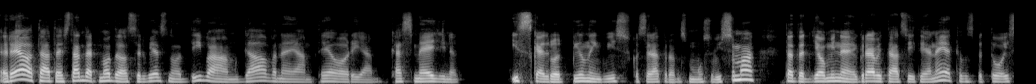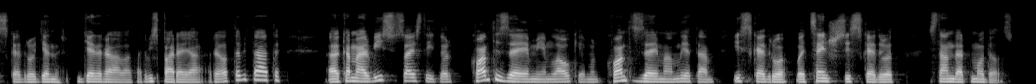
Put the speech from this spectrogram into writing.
Realtātē standarta modelis ir viens no divām galvenajām teorijām, kas mēģina izskaidrot pilnīgi visu, kas ir atrodams mūsu visumā. Tātad jau minēju, gravitācija tie neietilpst, bet to izskaidro ģener ģenerālā, tā vispārējā relativitāte. kamēr visu saistītu ar kvantizējumiem laukiem un kvantizējumām lietām izskaidro vai cenšas izskaidrot standarta modelis.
